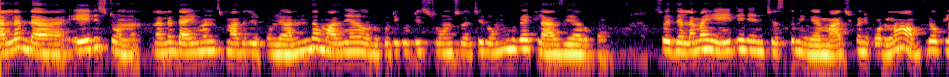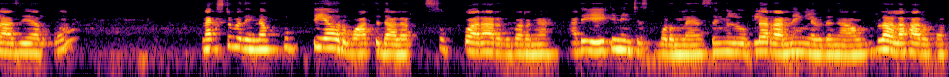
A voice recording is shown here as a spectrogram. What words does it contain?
நல்ல ட ஏடி ஸ்டோன் நல்ல டைமண்ட்ஸ் மாதிரி இருக்கும் இல்லையா? அந்த மாதிரியான ஒரு குட்டி குட்டி ஸ்டோன்ஸ் வச்சு ரொம்பவே கிளாஸியாக இருக்கும். ஸோ இது எல்லாமே எயிட்டீன் இன்ச்சஸ்க்கு நீங்கள் மேட்ச் பண்ணி போடலாம். அவ்வளோ கிளாஸியாக இருக்கும். நெக்ஸ்ட்டு பார்த்தீங்கன்னா குட்டியாக ஒரு வாத்து டாலர் சூப்பராக இருக்குது பாருங்கள் அதே எயிட்டீன் இன்ச்சஸ்க்கு போடுங்களேன். சிங்கிள் லுக்கில் ரன்னிங்கில் விடுங்க. அவ்வளோ அழகாக இருக்கும்.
